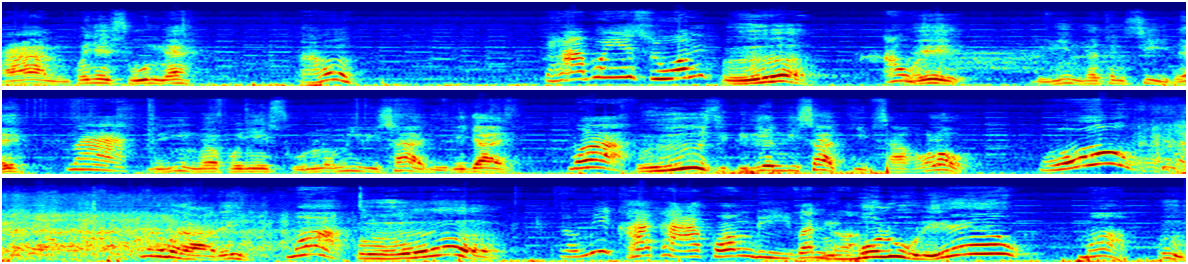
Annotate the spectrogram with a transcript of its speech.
หาอันพ่อใหญ่ศูนย์ไงเอาไปหาพ่อเยซูนเออเอ้า เว้ยได้ยินแล้วจังซี่เด้มาได้ยินว่าพ่อใหญ่ศูนย์เรามีวิชาดีได้ยายว่าเออสิไปเรียนวิชาจีบสาวเขาเราโอ้ไม่ธรรมดาดิมาเออเรามีคาถาของดีบันเนาะบ่รู้แล้วมาเออ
